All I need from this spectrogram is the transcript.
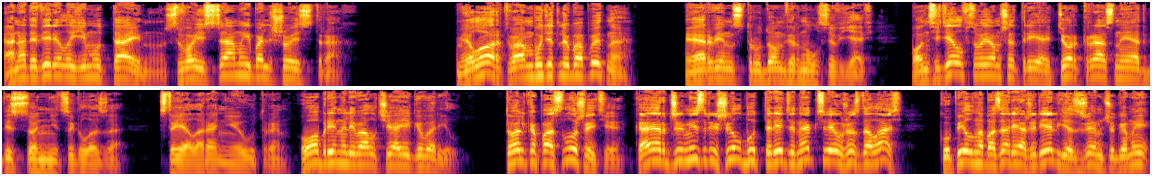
Она доверила ему тайну, свой самый большой страх. «Милорд, вам будет любопытно!» Эрвин с трудом вернулся в явь. Он сидел в своем шатре, тер красные от бессонницы глаза. Стояло раннее утро. Обри наливал чай и говорил. «Только послушайте, Каэр Джимис решил, будто леди Нексия уже сдалась. Купил на базаре ожерелье с жемчугом и...»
